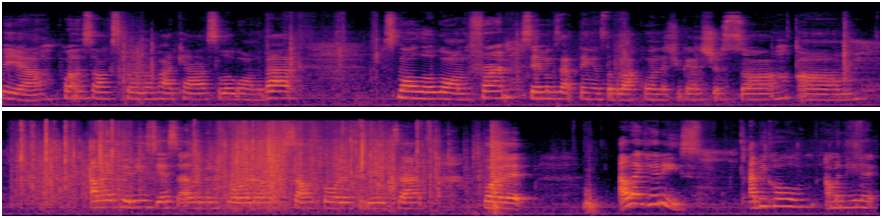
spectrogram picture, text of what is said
but yeah, Pointlesss Talks Clothing Podcast logo on the back, small logo on the front, same exact thing as the black one that you guys just saw. Um, I like hoodies. Yes, I live in Florida, South Florida to be exact, but I like hoodies. I be cold. I'm a knee-neck.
